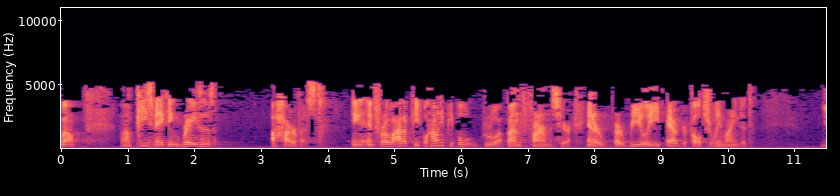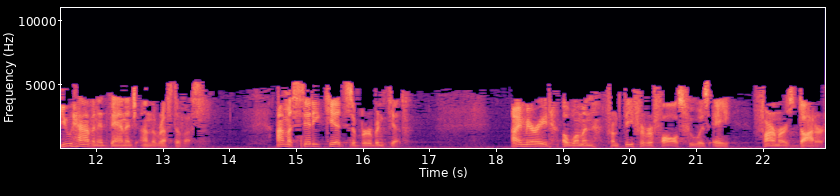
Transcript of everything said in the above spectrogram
Well, um, peacemaking raises a harvest. And, for a lot of people, how many people grew up on farms here and are, are really agriculturally minded? You have an advantage on the rest of us. I'm a city kid, suburban kid. I married a woman from Thief River Falls who was a farmer's daughter.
